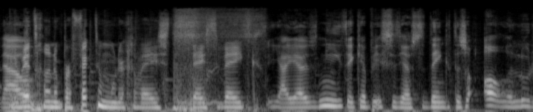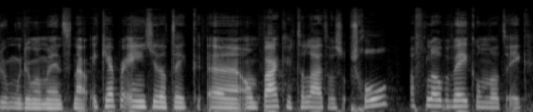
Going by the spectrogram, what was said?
Nou, Je bent gewoon een perfecte moeder geweest deze week. Ja, juist niet. Ik, heb, ik zit juist te denken tussen alle loedermoedermomenten. Nou, ik heb er eentje dat ik eh, al een paar keer te laat was op school afgelopen week. Omdat ik...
